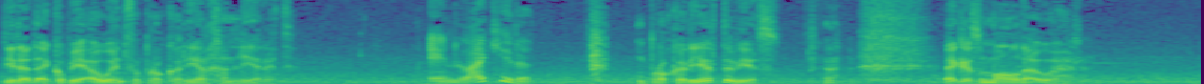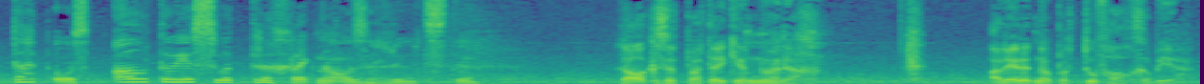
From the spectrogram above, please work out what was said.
Dit dat ek op die ou end vir prokureur gaan leer het. En like jy dit? Om prokureur te wees. Ek is mal daaroor. Dat ons altoe so terugryk na ons roots toe. Dalk is dit partykeer nodig. Al het dit nou per toeval gebeur.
